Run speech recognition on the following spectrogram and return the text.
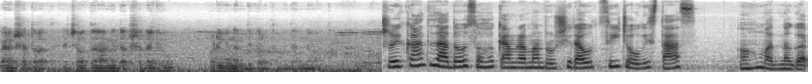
कार्यक्षेत्रात याच्याबद्दल आम्ही दक्षता घेऊ. थोडी विनंती करतो मी. धन्यवाद. श्रीकांत जाधव सह कॅमेरामन ऋषी राऊत सी चोवीस तास अहमदनगर.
